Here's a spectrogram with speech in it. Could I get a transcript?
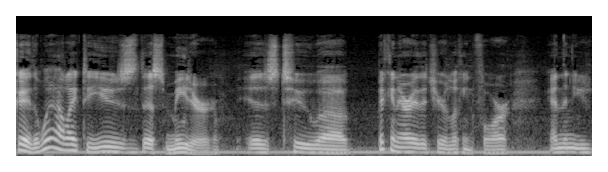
Okay, the way I like to use this meter is to uh, pick an area that you're looking for, and then you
